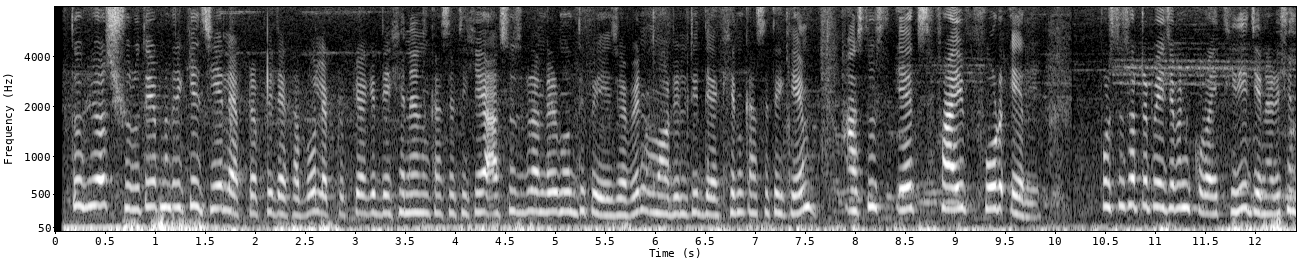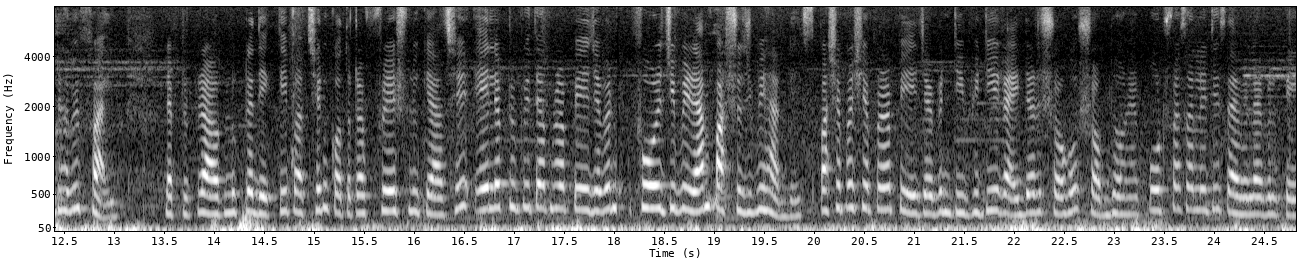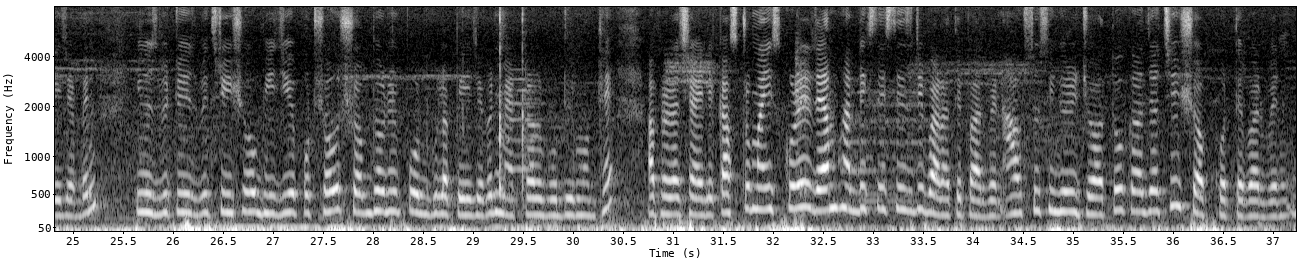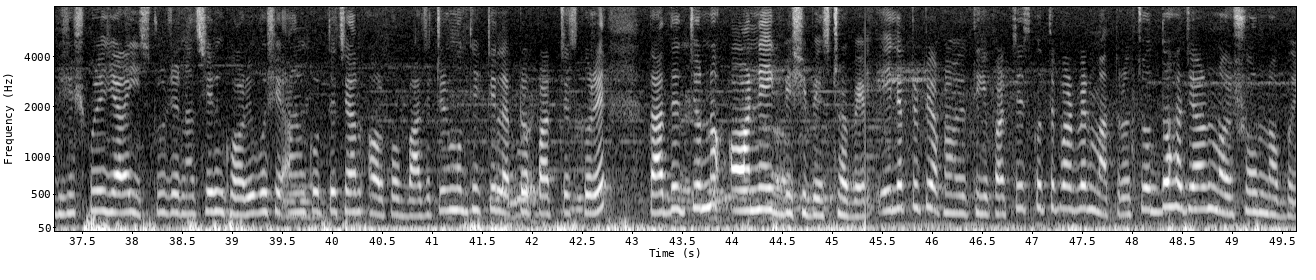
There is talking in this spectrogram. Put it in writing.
তো ভিউয়ার্স শুরুতেই আপনাদেরকে যে ল্যাপটপটি দেখাবো ল্যাপটপটি আগে দেখে নেন কাছে থেকে। আসুস ব্র্যান্ডের মধ্যে পেয়ে যাবেন। মডেলটি দেখেন কাছে থেকে। Asus X five four L প্রসেসরটা পেয়ে যাবেন ক্রয় থ্রি জেনারেশনটা হবে ফাইভ ল্যাপটপটির আউটলুকটা দেখতেই পাচ্ছেন কতটা ফ্রেশ লুকে আছে। এই ল্যাপটপটিতে আপনারা পেয়ে যাবেন ফোর জিবি র্যাম পাঁচশো জিবি হার্ড ডিস্ক পাশাপাশি আপনারা পেয়ে যাবেন ডিভিডি রাইডার সহ সব ধরনের পোর্ট ফ্যাসিলিটিস অ্যাভেলেবেল পেয়ে যাবেন। ইউএসবি টু ইউএসবি থ্রি সহ ভিজিও পোর্ট সহ সব ধরনের পোর্টগুলো পেয়ে যাবেন ম্যাটেরিয়াল বডির মধ্যে। আপনারা চাইলে কাস্টমাইজ করে র্যাম হার্ড ডিস্ক এসএসডি বাড়াতে পারবেন। আউটসোর্সিংয়ের যত কাজ আছে সব করতে পারবেন। বিশেষ করে যারা স্টুডেন্ট আছেন, ঘরে বসে আর্ন করতে চান, অল্প বাজেটের মধ্যে একটি ল্যাপটপ পারচেস করে তাদের জন্য অনেক বেশি বেস্ট হবে। এই ল্যাপটপটি আপনাদের থেকে পারচেস করতে পারবেন মাত্র চোদ্দ হাজার নয়শো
